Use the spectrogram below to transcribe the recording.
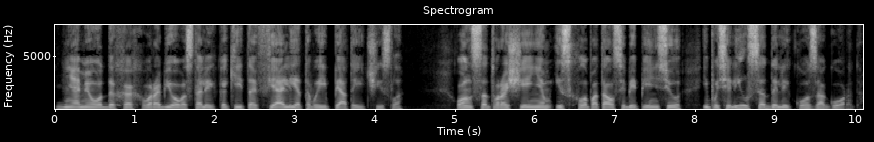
днями отдыха Хворобьева стали какие-то фиолетовые пятые числа, он с отвращением исхлопотал себе пенсию и поселился далеко за городом.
